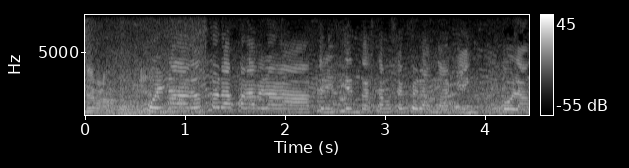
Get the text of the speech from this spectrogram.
Tenemos la. Pues nada, dos horas para ver a Cenicienta. Estamos esperando aquí. Hola.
